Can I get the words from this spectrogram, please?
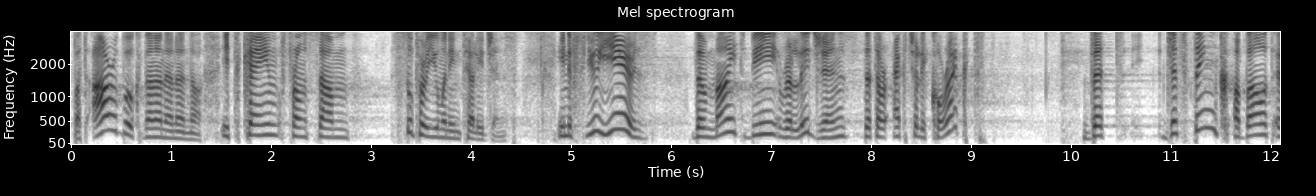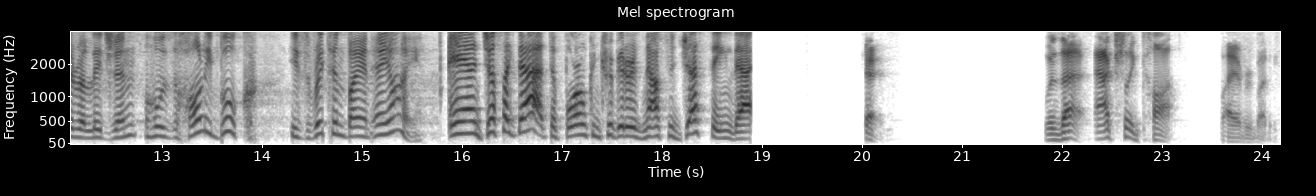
But our book, no, no, no, no, no. It came from some superhuman intelligence. In a few years, there might be religions that are actually correct. That just think about a religion whose holy book is written by an AI. And just like that, the forum contributor is now suggesting that. Okay. Was that actually caught by everybody?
